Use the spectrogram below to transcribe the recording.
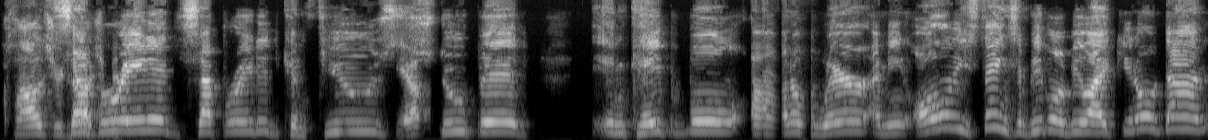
clouds your separated, judgment. separated, confused, yep. stupid, incapable, unaware. I mean, all of these things, and people would be like, you know, Don,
